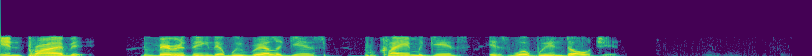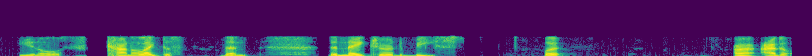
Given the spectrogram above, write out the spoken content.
in private, the very thing that we rail against, proclaim against, is what we indulge in. You know, it's kind of like the the the nature of the beast. But I, I don't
